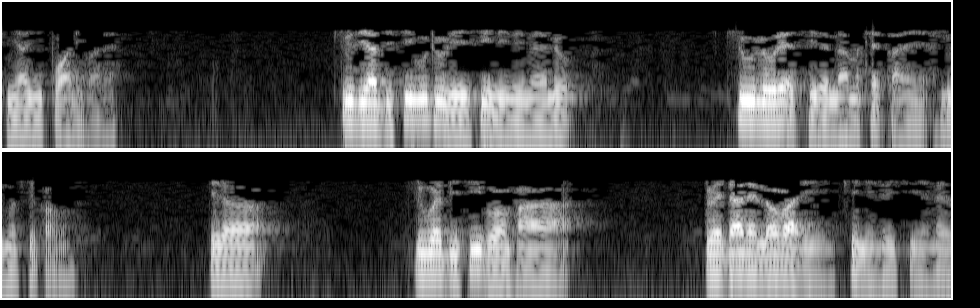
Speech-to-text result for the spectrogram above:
အများကြီးပွားနေပါတယ်လူစရာပစ္စည်းဝတ္ထုတွေရှိနေပေမဲ့လို့လူလိုတဲ့စေတနာမထက်တာရင်အလှမဖြစ်ပါဘူးဒါတော့လူဝယ်ပစ္စည်းပေါ်မှာတွေ့တာတဲ့လောဘတွေဖြစ်နေလို့ရှိရင်လည်း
